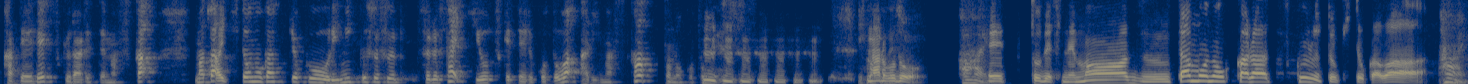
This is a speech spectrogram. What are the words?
過程で作られてますか？また、はい、人の楽曲をリミックスするする際、気をつけていることはありますか？とのことです。なるほど。はい。えー、っとですね、まず歌物から作るときとかは、はい。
